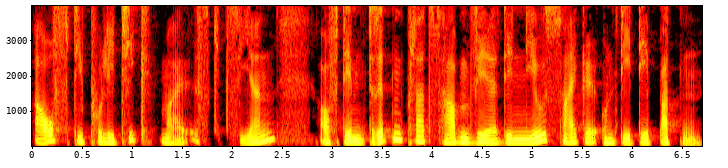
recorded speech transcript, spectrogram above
auf die Politik mal skizzieren. Auf dem dritten Platz haben wir den News Cycle und die Debatten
